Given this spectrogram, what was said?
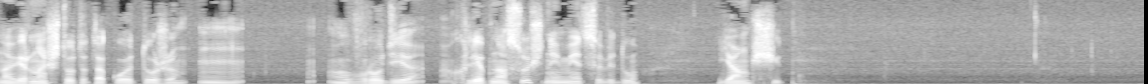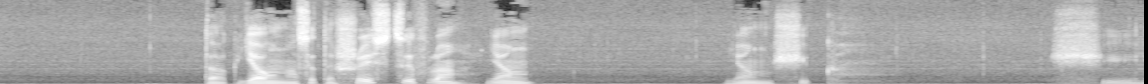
наверное, что-то такое тоже. Вроде хлеб насущный имеется в виду янщик. Так, я у нас это 6 цифра. Ям. Ямщик. Щи.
